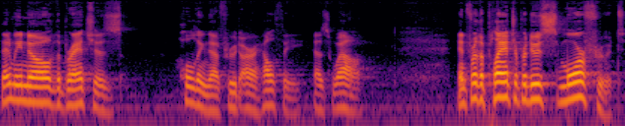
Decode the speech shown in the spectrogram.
then we know the branches holding that fruit are healthy as well. And for the plant to produce more fruit,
